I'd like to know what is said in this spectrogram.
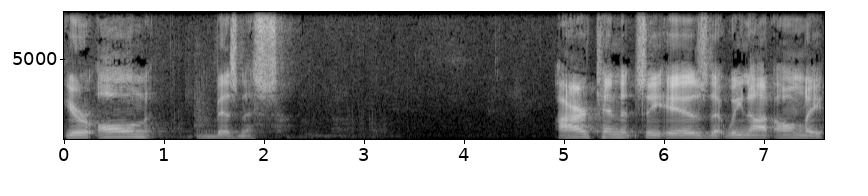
your own business. Our tendency is that we not only,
